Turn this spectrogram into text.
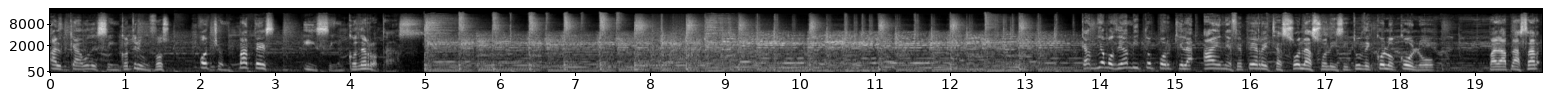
al cabo de 5 triunfos, 8 empates y 5 derrotas. Cambiamos de ámbito porque la ANFP rechazó la solicitud de Colo Colo para aplazar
